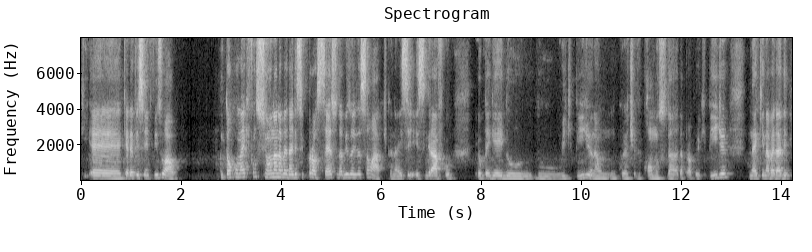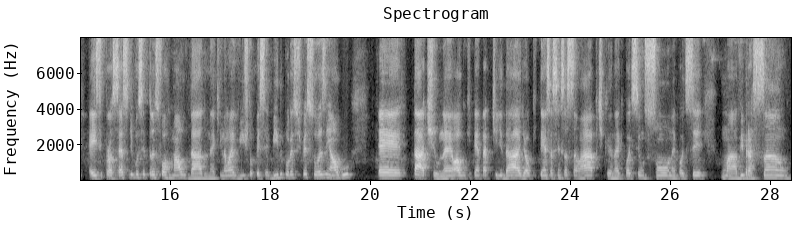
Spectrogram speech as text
que é, que é deficiente visual. Então, como é que funciona, na verdade, esse processo da visualização áptica? Né? Esse, esse gráfico eu peguei do, do Wikipedia, né, um, um Creative Commons da, da própria Wikipedia, né, que na verdade é esse processo de você transformar o dado, né, que não é visto ou percebido por essas pessoas em algo é, tátil, né, algo que tenha tactilidade, algo que tenha essa sensação áptica, né, que pode ser um som, né, pode ser uma vibração,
